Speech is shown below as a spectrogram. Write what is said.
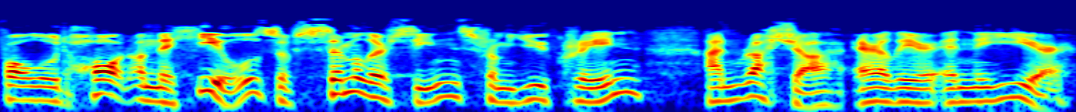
followed hot on the heels of similar scenes from Ukraine and Russia earlier in the year.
